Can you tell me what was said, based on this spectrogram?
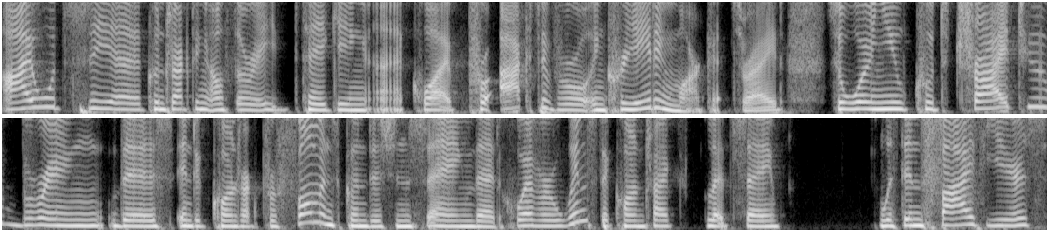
I would see a contracting authority taking a quite proactive role in creating markets, right? So when you could try to bring this into contract performance conditions, saying that whoever wins the contract, let's say within five years,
